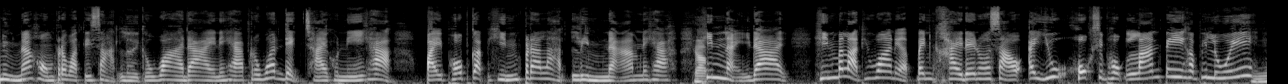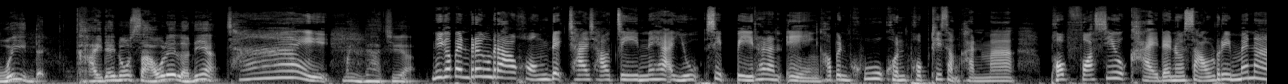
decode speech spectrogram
หนึ่งหน้าของประวัติศาสตร์เลยก็ว่าได้นะคะเพราะว่าเด็กชายคนนี้ค่ะ ไปพบกับหินประหลาดริมน้ำนะคะครับที่ไหนได้ หินประหลาดที่ว่าเนี่ยเป็นไข่ไดโนเสาร์อายุ 66 ล้านปีครับพี่ลุยๆโอ้ย ไข่ไดโนเสาร์เลยเหรอเนี่ย ใช่ ไม่น่าเชื่อ นี่ก็เป็นเรื่องราวของเด็กชายชาวจีนนะคะอายุ 10 ปีเท่านั้นเอง เขาเป็นผู้ค้นพบที่สำคัญมาก พบฟอสซิลไข่ไดโนเสาร์ริมแม่น้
